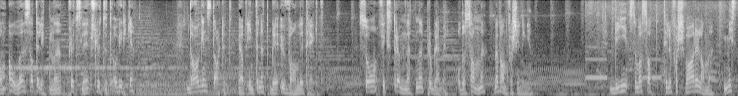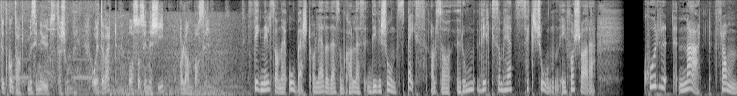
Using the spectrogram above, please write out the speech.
om alle satellittene plutselig sluttet å virke? Dagen startet med at internett ble uvanlig tregt. Så fikk strømnettene problemer, og det samme med vannforsyningen. De som var satt til å forsvare landet, mistet kontakt med sine utestasjoner, og etter hvert også sine skip og landbaser. Stig Nilsson er oberst og leder det som kalles Divisjon Space, altså romvirksomhetsseksjonen i Forsvaret. Hvor nært fram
